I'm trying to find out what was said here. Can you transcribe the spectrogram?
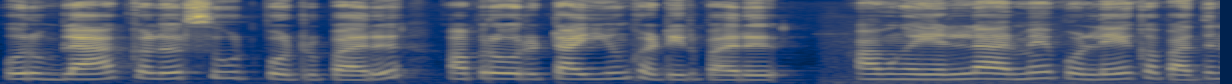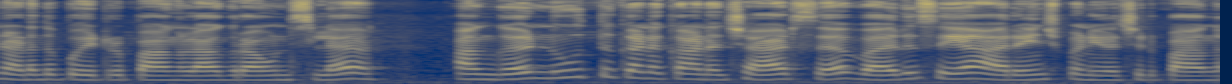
ஒரு பிளாக் கலர் சூட் போட்டிருப்பாரு அப்புறம் ஒரு டையும் கட்டியிருப்பாரு அவங்க எல்லாருமே இப்போ லேக்கை பார்த்து நடந்து போயிட்டுருப்பாங்களா கிரவுண்ட்ஸில் அங்கே நூற்றுக்கணக்கான சேர்ஸை வரிசையாக அரேஞ்ச் பண்ணி வச்சுருப்பாங்க.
